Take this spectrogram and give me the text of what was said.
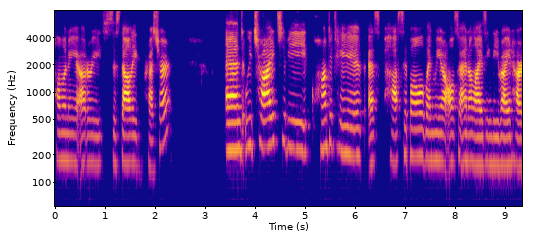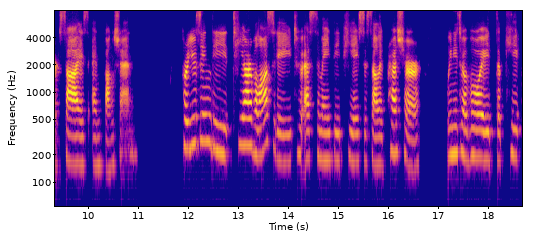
pulmonary artery systolic pressure. And we try to be quantitative as possible when we are also analyzing the right heart size and function. For using the TR velocity to estimate the PA systolic pressure, we need to avoid the peak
